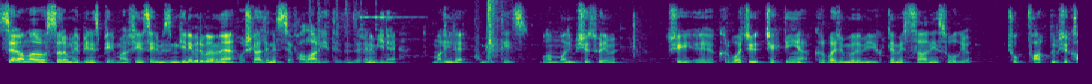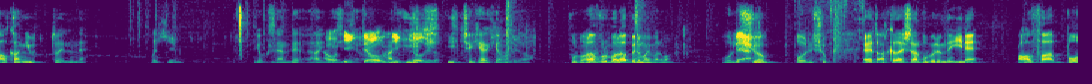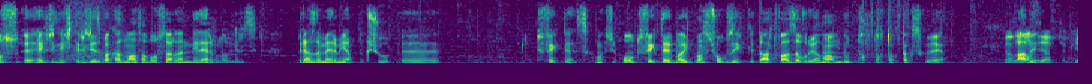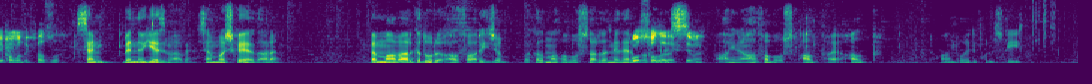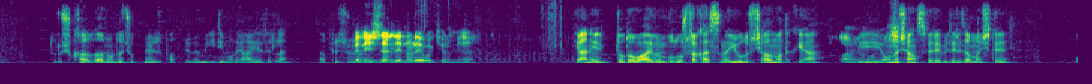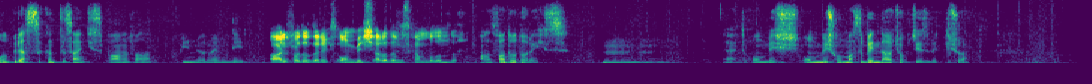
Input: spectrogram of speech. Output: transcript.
Selamlar dostlarım. Hepiniz Primal Fear serimizin yeni bir bölümüne hoş geldiniz. Sefalar getirdiniz efendim. Yine Mali ile birlikteyiz. Ulan Mali bir şey söyleyeyim mi? Şey e, kırbacı çektin ya. Kırbacın böyle bir yükleme saniyesi oluyor. Çok farklı bir şey. Kalkan gibi tuttu elinde. Bakayım. Yok sende. Hayır. Ha, o ilk de oldu, Hani ilk de oluyor. ilk çekerken oluyor. Vurma lan vurma lan benim hayvanıma. Oluşum. Oluşum. Evet arkadaşlar bu bölümde yine alfa boss e, evcilleştireceğiz. Bakalım alfa bosslardan neler bulabiliriz. Biraz da mermi yaptık şu e, tüfekle sıkmak için. Oğlum tüfekle bayıltması çok zevkli. Dart fazla vuruyor ama bu tak tak tak tak sıkıyor ya. Yalnız Abi- az yaptık. Yapamadık fazla. Sen benimle gezme abi. Sen başka yerde ara. Ben mavi arka doğru alfa arayacağım. Bakalım alfa bosslarda neler Boss olarak bulabiliriz. değil mi? Aynen alfa boss. Alp alp. Android kulis değil. Dur şu Karlağ'ın orada çok mevzu patlıyor. Ben bir gideyim oraya. Hayırdır lan? Ne yapıyorsun Ben lan? ejderlerin oraya bakıyorum yine. Yani Dodo Wyvern bulursak aslında iyi olur. Hiç almadık ya. Aynen. Bir onun ona için. şans verebiliriz ama işte o biraz sıkıntı sanki spawn'ı falan. Bilmiyorum emin değilim. Alpha Dodorex 15 aradığımız kan bulundu. Alfa Dodorex. Hmm. Evet 15 15 olması beni daha çok cezbetti şu an.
